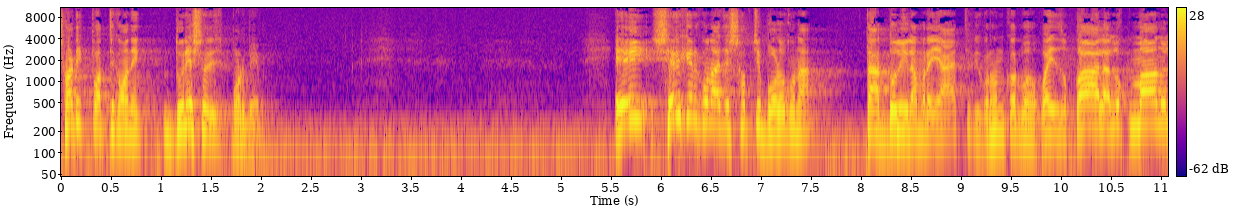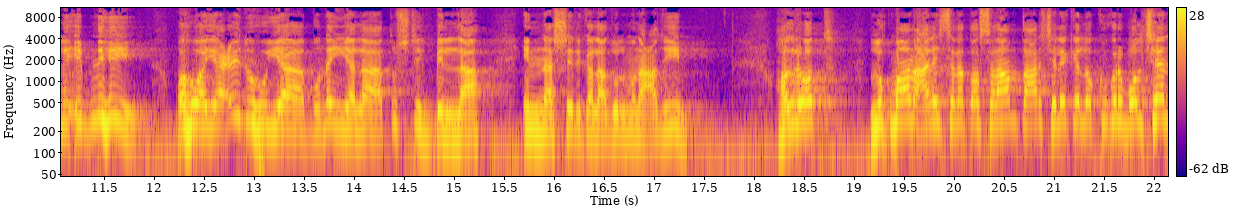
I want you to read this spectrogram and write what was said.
সঠিক পথ থেকে অনেক দূরে সরে পড়বে। এই শেরকের গুণা যে সবচেয়ে বড় গুণা তার দলিল আমরা এই আয়াত থেকে গ্রহণ করব। লুকমান ইবনিহি আজিম হজরত লুকমান আলি সালাম তার ছেলেকে লক্ষ্য করে বলছেন,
